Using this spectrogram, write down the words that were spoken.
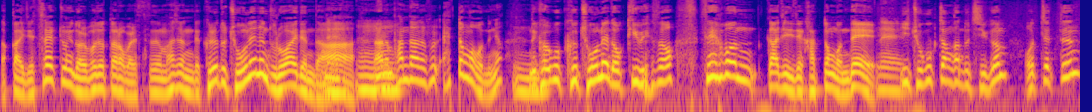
아까 이제 존이 넓어졌다고 말씀하셨는데 그래도 존에는 들어와야 된다라는 네. 음. 판단을 했던 거거든요. 음. 근데 결국 그 존에 넣기 위해서 세 번까지 이제 갔던 건데 네. 이 조국 장관도 지금 어쨌든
